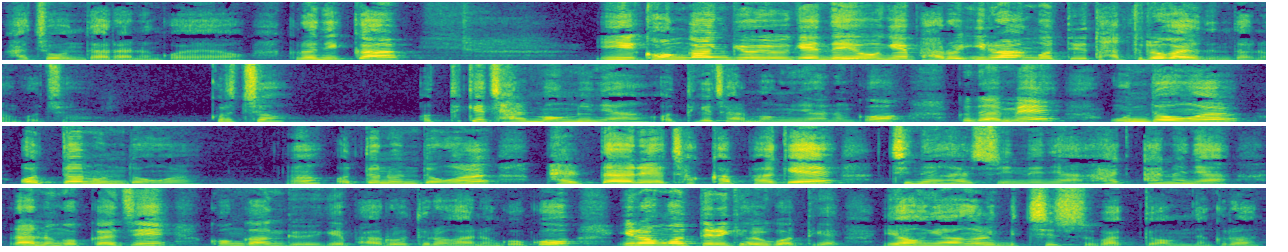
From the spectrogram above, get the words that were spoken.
가져온다라는 거예요. 그러니까 이 건강 교육의 내용에 바로 이러한 것들이 다 들어가야 된다는 거죠. 그렇죠? 어떻게 잘 먹느냐, 어떻게 잘 먹느냐는 거. 그 다음에 운동을, 어떤 운동을, 어? 떤 운동을 발달에 적합하게 진행할 수 있느냐, 하, 느냐라는 것까지 건강교육에 바로 들어가는 거고, 이런 것들이 결국 어떻게 영향을 미칠 수밖에 없는 그런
